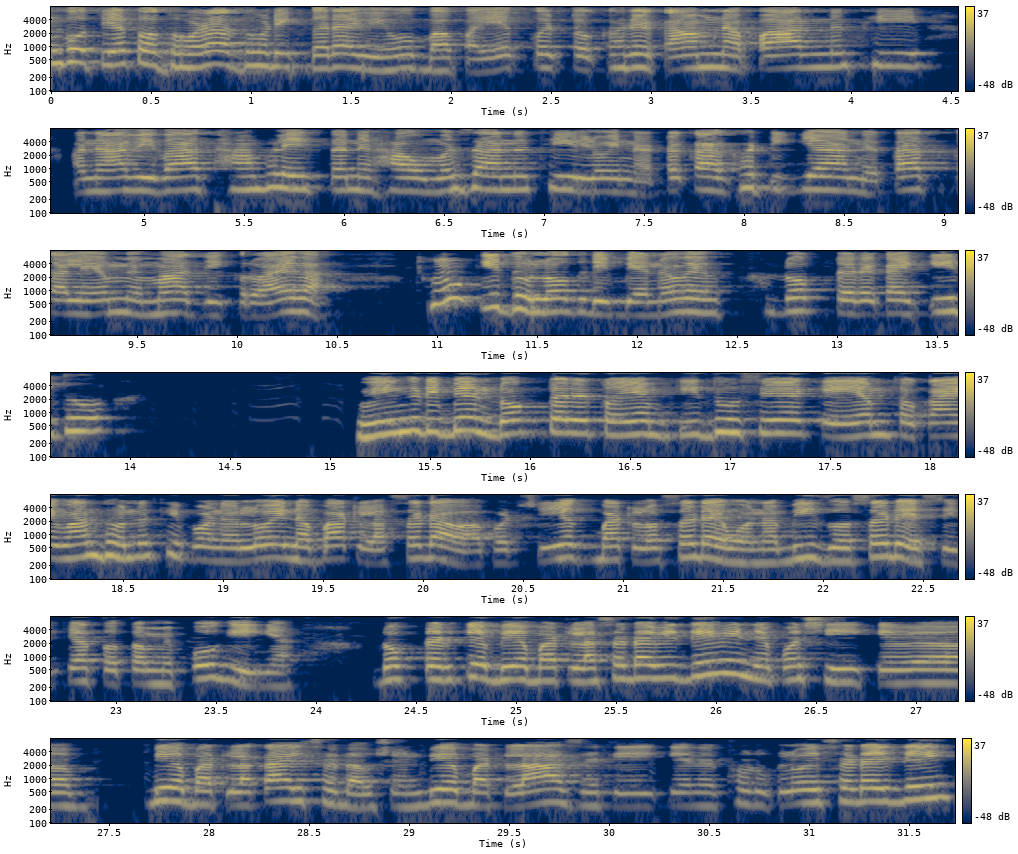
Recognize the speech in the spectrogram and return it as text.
લંગો તે તો ધોળા ધોળી કરાવી હો બાપા, એક તો ઘરે કામના પાર નથી અને આવી વાત સાંભળી તને હાવ મજા નથી. લોહીના ટકા ઘટી ગયા અને તાત્કાલે અમે મા દીકરો આવ્યા. શું કીધું લોગડી બેન, હવે ડોક્ટરે કઈ કીધું? વિંગડી બેન, ડોક્ટરે તો એમ કીધું છે કે એમ તો કાંઈ વાંધો નથી, પણ લોહીના બાટલા સડાવવા પડશે. એક બાટલો સડાવ્યો ને બીજો સડે છે, ક્યાં તો તમે પોગી ગયા. ડોક્ટર કે, બે બાટલા સડાવી દેવી ને પછી કે બે બાટલા કાલ સડાવશે અને બે બાટલા આજ, એટલે કે એને થોડુંક લોહી સડાઈ દઈ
